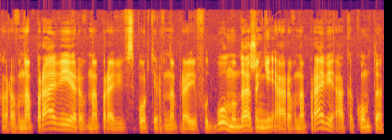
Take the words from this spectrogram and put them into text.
равноправии, равноправии в спорте, равноправии в футбол, но даже не о равноправии, а о каком-то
